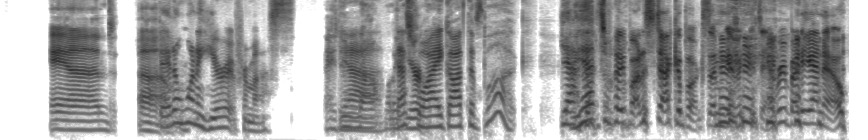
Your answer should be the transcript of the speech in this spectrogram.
and um, they don't um want to hear it from us. I do yeah, not That's why. I got the book. Yeah, yeah, that's why I bought a stack of books. I'm giving it to everybody I know.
